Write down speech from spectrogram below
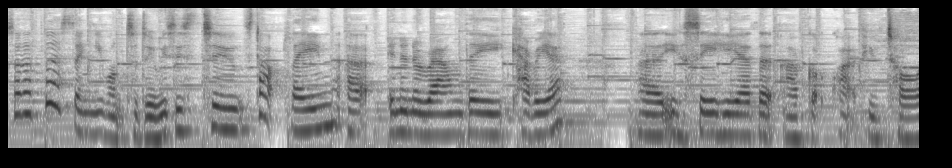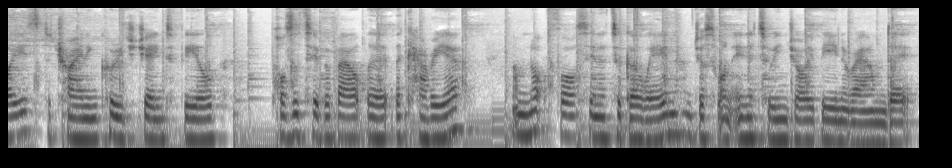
So the first thing you want to do is, is to start playing uh, in and around the carrier. Uh, you see here that I've got quite a few toys to try and encourage Jane to feel positive about the, the carrier. I'm not forcing her to go in, I'm just wanting her to enjoy being around it.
